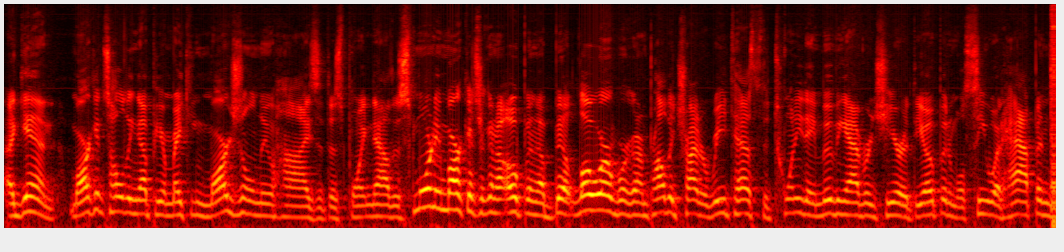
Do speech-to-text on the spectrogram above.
again, markets holding up here, making marginal new highs at this point. Now, this morning markets are going to open a bit lower. We're going to probably try to retest the 20 day moving average here at the open. We'll see what happens.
